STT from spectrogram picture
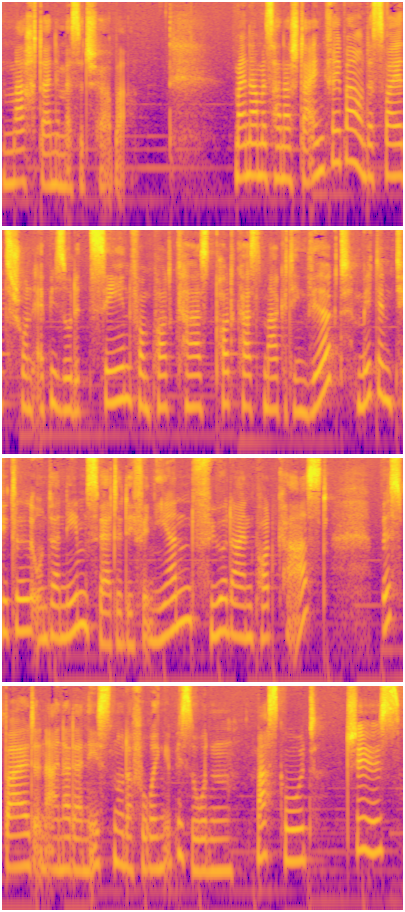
mach deine Message hörbar. Mein Name ist Hanna Steingräber und das war jetzt schon Episode 10 vom Podcast Podcast Marketing wirkt mit dem Titel Unternehmenswerte definieren für deinen Podcast. Bis bald in einer der nächsten oder vorigen Episoden. Mach's gut. Tschüss.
